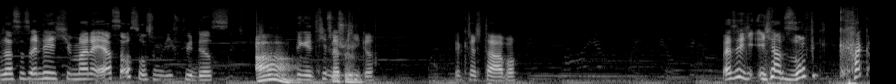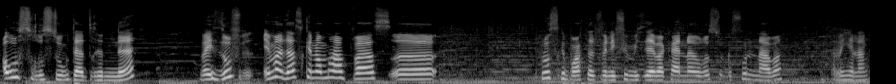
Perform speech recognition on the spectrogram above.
Das ist endlich meine erste Ausrüstung, die ich für das Ah, Dingelchen sehr da kriege. Gekriegt habe. Weiß ich, ich habe so viel Kackausrüstung da drin, ne? Weil ich so viel, immer das genommen habe, was äh, Plus gebracht hat, wenn ich für mich selber keine Rüstung gefunden habe. Aber hier lang.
